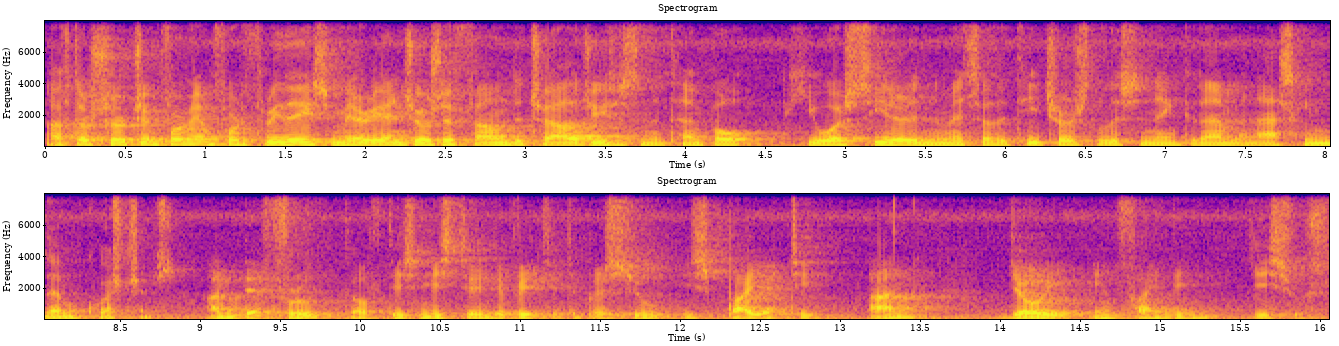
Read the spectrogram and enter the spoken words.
After searching for him for three days, Mary and Joseph found the child Jesus in the temple. He was seated in the midst of the teachers, listening to them and asking them questions. And the fruit of this mystery, the virtue to pursue, is piety and joy in finding Jesus.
